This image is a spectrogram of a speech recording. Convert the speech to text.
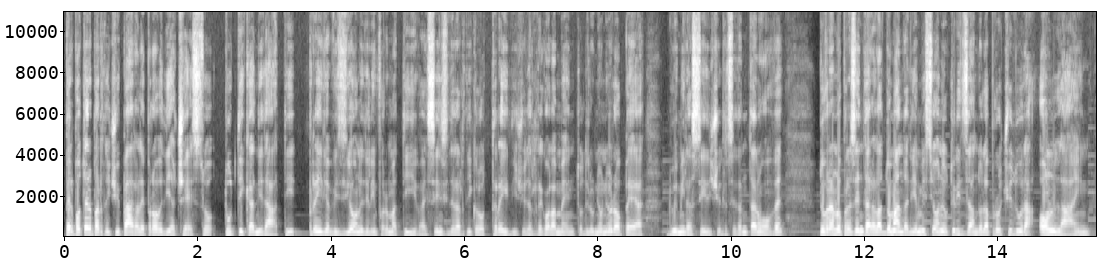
per poter partecipare alle prove di accesso, tutti i candidati, previa visione dell'informativa ai sensi dell'articolo 13 del regolamento dell'Unione Europea 2016 del 79, dovranno presentare la domanda di ammissione utilizzando la procedura online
